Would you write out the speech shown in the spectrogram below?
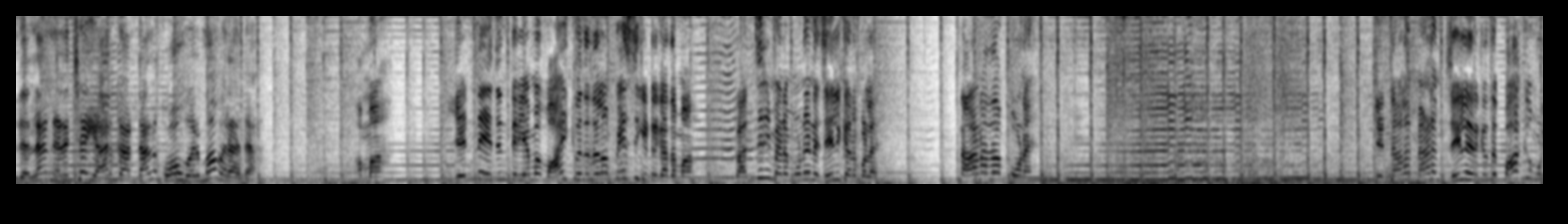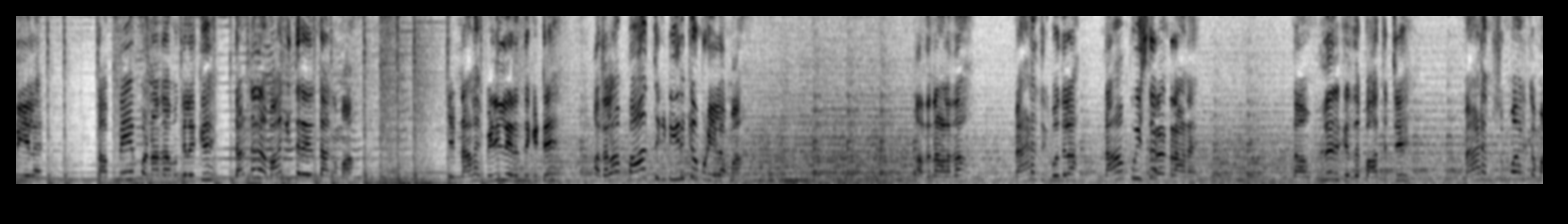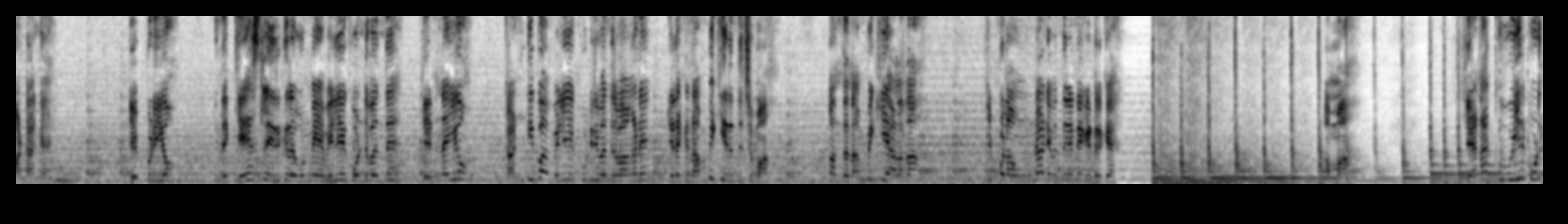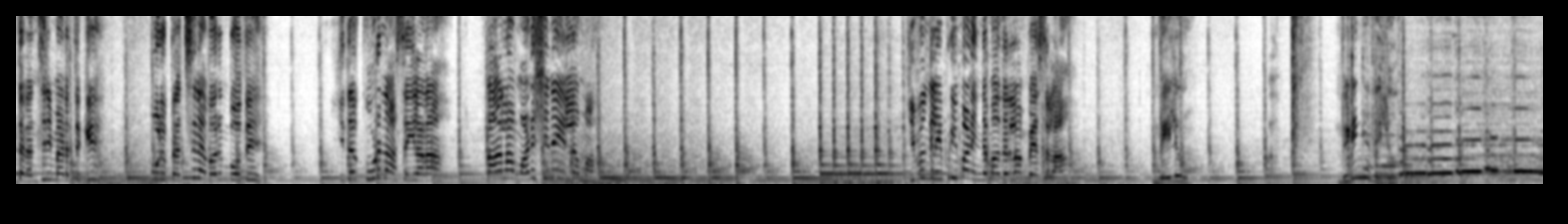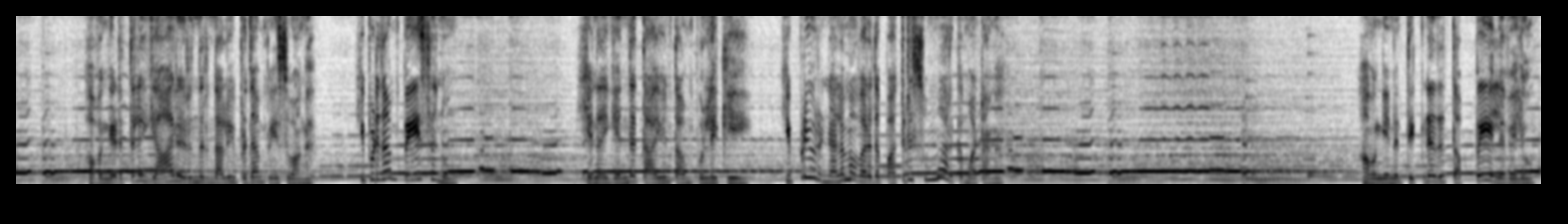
இதெல்லாம் நினைச்சா யாருக்கா இருந்தாலும் கோவம் வருமா வராதா? அம்மா என்ன எதுன்னு தெரியாம வாய்க்கு வந்ததெல்லாம் பேசிக்கிட்டு இருக்காதம்மா. ரஞ்சினி மேடம் ஒண்ணு என்ன ஜெயிலுக்கு அனுப்பல. நானா தான் போனேன். என்னால மேடம் ஜெயில இருக்கிறத பார்க்க முடியல. தப்பே பண்ணாத அவங்களுக்கு தண்டனை வாங்கி தர இருந்தாங்கம்மா என்னால வெளியில இருந்துகிட்டு அதெல்லாம் பார்த்துக்கிட்டு இருக்க முடியலம்மா. அதனாலதான் மேடத்துக்கு பதிலா நான் போய் சரண்டரானேன் நான் உள்ள இருக்கிறத பார்த்துட்டு மேடம் சும்மா இருக்க மாட்டாங்க. எப்படியும் இந்த கேஸ்ல இருக்கிற உண்மையை வெளியே கொண்டு வந்து என்னையும் கண்டிப்பா வெளியே கூட்டிட்டு வந்துருவாங்கன்னு எனக்கு நம்பிக்கை இருந்துச்சுமா. அந்த நம்பிக்கையால தான் இப்ப நான் முன்னாடி வந்து நின்றுகிட்டு இருக்கேன். அம்மா எனக்கு உயிர் கொடுத்த ரஞ்சினி மேடத்துக்கு ஒரு பிரச்சனை வரும்போது இத கூட நான் செய்யலனா? நான்லாம் மனுஷனே இல்லம்மா. இவங்களை எப்படிமா இந்த மாதிரிலாம் பேசலாம்? வேலு விடுங்க வேலு. அவங்க இடத்துல யார் இருந்திருந்தாலும் இப்படிதான் பேசுவாங்க. இப்படிதான் பேசணும். ஏன்னா எந்த தாயும் தம் பிள்ளைக்கு இப்படி ஒரு நிலைமை வரத பார்த்துட்டு சும்மா இருக்க மாட்டாங்க. அவங்க என்ன திட்டினது தப்பே இல்லை வேலு.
